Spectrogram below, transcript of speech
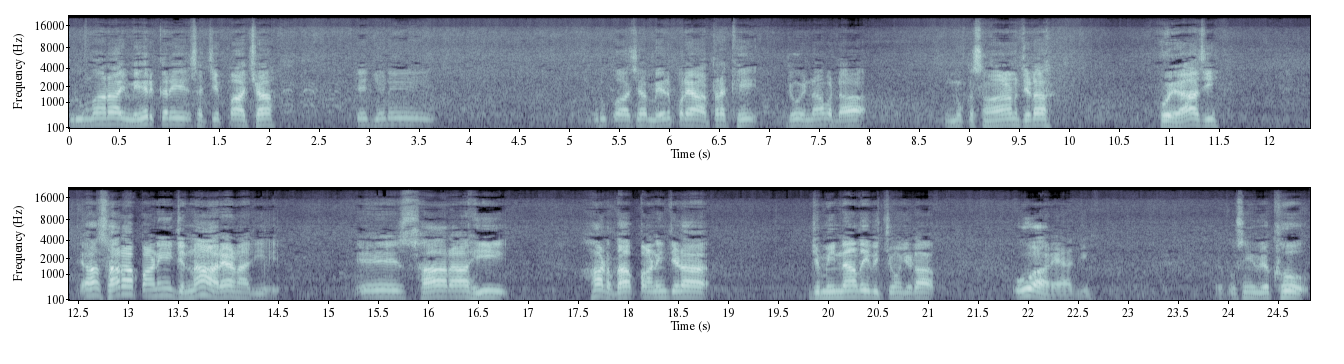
ਗੁਰੂ ਮਹਾਰਾਜ ਮਿਹਰ ਕਰੇ ਸੱਚੇ ਪਾਤਸ਼ਾਹ ਤੇ ਜਿਹੜੇ ਗੁਰੂ ਪਾਤਸ਼ਾਹ ਮਿਹਰ ਭਰਿਆ ਹੱਥ ਰੱਖੇ, ਜੋ ਇੰਨਾ ਵੱਡਾ ਨੁਕਸਾਨ ਜਿਹੜਾ ਹੋਇਆ ਜੀ ਆ ਸਾਰਾ ਪਾਣੀ ਜਿੰਨਾ ਆ ਰਿਹਾ ਨਾ ਜੀ ਇਹ- ਇਹ ਸਾਰਾ ਹੀ ਹੜ੍ਹ ਦਾ ਪਾਣੀ ਜਿਹੜਾ ਜ਼ਮੀਨਾਂ ਦੇ ਵਿੱਚੋਂ ਜਿਹੜਾ ਉਹ ਆ ਰਿਹਾ ਜੀ। ਤੇ ਤੁਸੀਂ ਵੇਖੋ,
